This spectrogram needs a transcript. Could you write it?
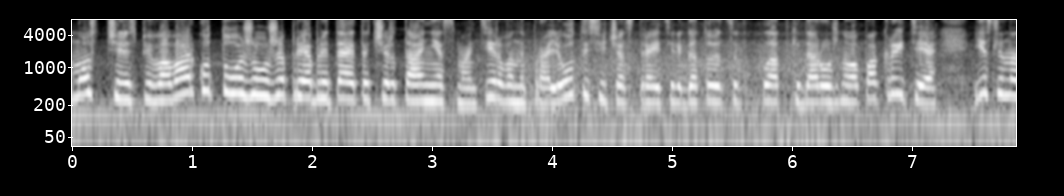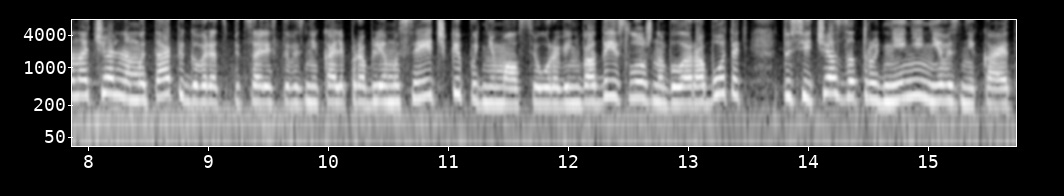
Мост через пивоварку тоже уже приобретает очертания. Смонтированы пролеты. Сейчас строители готовятся к укладке дорожного покрытия. Если на начальном этапе, говорят специалисты, возникали проблемы с речкой, поднимался уровень воды и сложно было работать, то сейчас затруднений не возникает.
